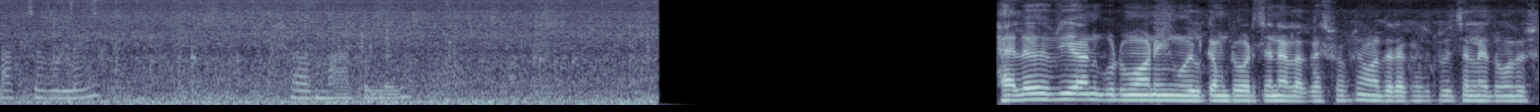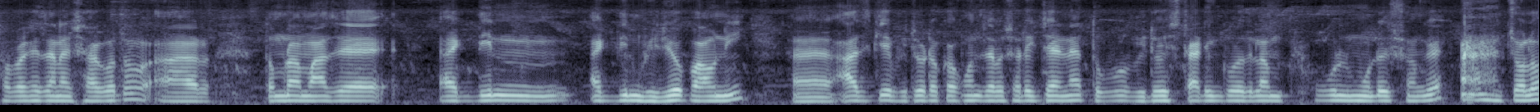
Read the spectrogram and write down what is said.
বাচ্চাগুলোই, সব মাগুলোই। Hello everyone good morning welcome to our channel Akash Papri আমাদের আকাশ চ্যানেলে তোমাদের সবাইকে জানাই স্বাগত। আর তোমরা মাঝে একদিন একদিন ভিডিও পাওনি। আজকে ভিডিওটা কখন যাবে সঠিক জানি না, তবুও ভিডিও স্টার্টিং করে দিলাম ফুল মুডের সঙ্গে। চলো,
